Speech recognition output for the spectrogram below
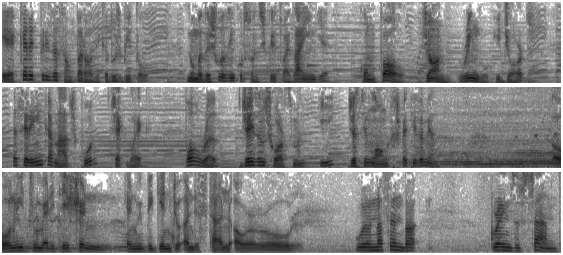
é a caracterização paródica dos Beatles numa das suas incursões espirituais à Índia, com Paul, John, Ringo e George a serem encarnados por Jack Black, Paul Rudd, Jason Schwartzman e Justin Long, respectivamente. Only through meditation can we begin to understand our role. We're nothing but grains of sand.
